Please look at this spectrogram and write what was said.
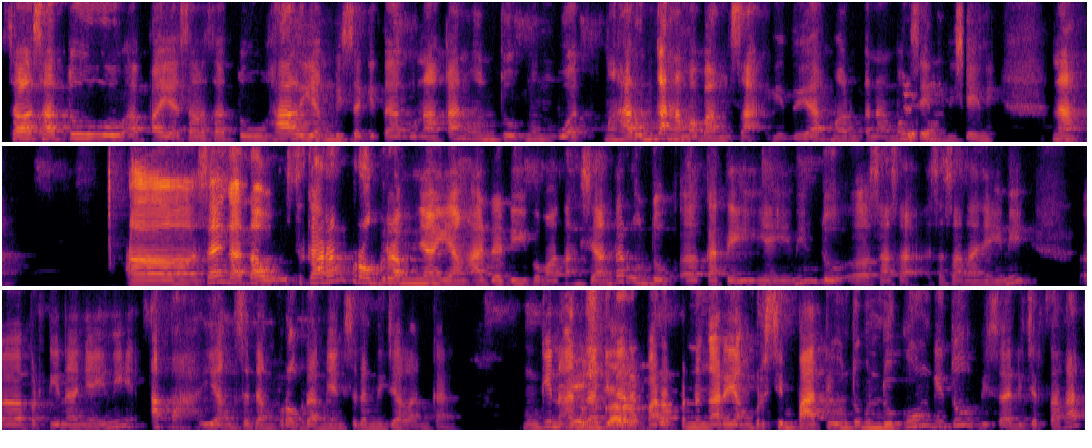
salah satu apa ya salah satu hal yang bisa kita gunakan untuk membuat mengharumkan nama bangsa gitu ya mengharumkan nama bangsa iya. Indonesia ini. Nah Uh, saya nggak tahu sekarang programnya yang ada di Pematang Siantar untuk uh, eh, KTI-nya ini untuk uh, sasa, sasananya ini uh, pertinanya ini apa yang sedang program yang sedang dijalankan? Mungkin ya, ada nanti dari para pendengar yang bersimpati untuk mendukung gitu bisa diceritakan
